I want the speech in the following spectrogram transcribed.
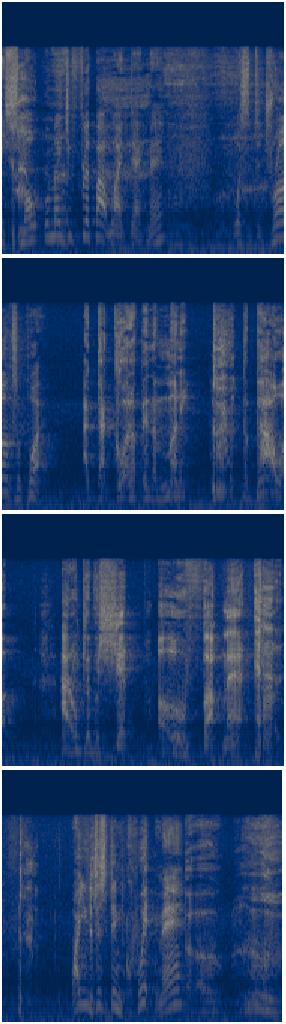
Hey, Smoke, what made you flip out like that, man? Was it the drugs or what? I got caught up in the money, the power. I don't give a shit. Oh, fuck, man. Why you just didn't quit, man? Oh.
